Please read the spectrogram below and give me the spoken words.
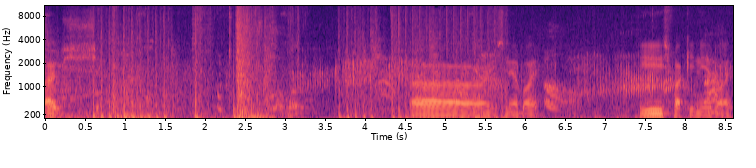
Oh shit. Oh, he's nearby. He's fucking nearby.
